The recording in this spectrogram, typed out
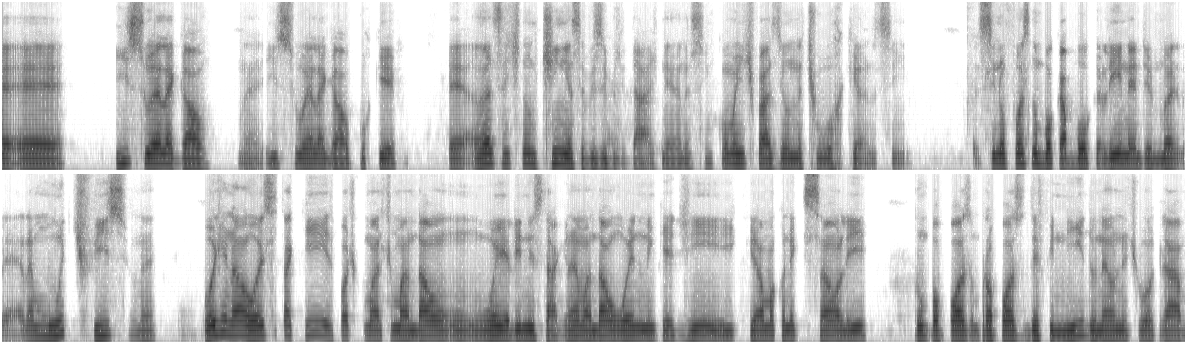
é, é isso é legal, né? Isso é legal, porque é, antes a gente não tinha essa visibilidade, né, Ana? Assim, como a gente fazia um network, assim, se não fosse no boca a boca ali, né, de, era muito difícil, né? Hoje não, hoje você está aqui, pode te mandar um, um, oi ali no Instagram, mandar um oi no LinkedIn e criar uma conexão ali para um propósito, um propósito definido, né, um network lá,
